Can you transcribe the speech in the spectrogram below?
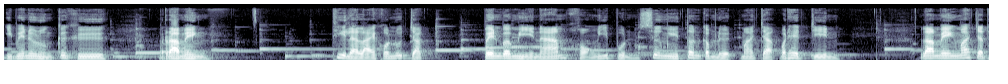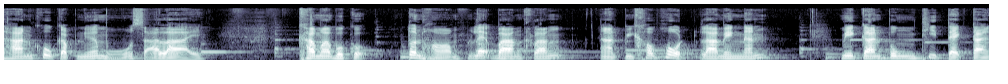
อีกเมนูหนึ่งก็คือ ราเมง ที่หลายๆ คนรู้จักเป็นบะหมี่น้ำของญี่ปุ่น ซึ่งมีต้นกำเนิดมาจากประเทศจีน ราเมงมักจะทานคู่กับเนื้อหมูสาลาย คามาโบโกะต้นหอมและบางครั้งอาจมีข้าวโพดราเมงนั้น มีการปรุงที่แตกต่าง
